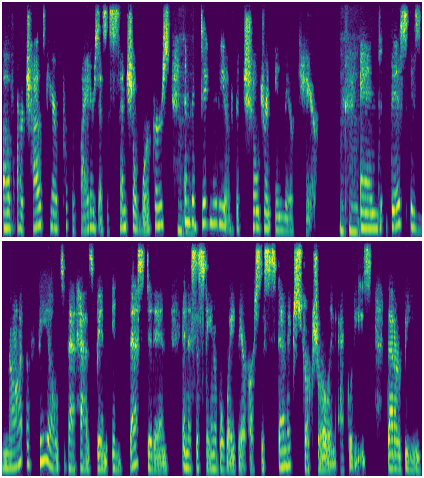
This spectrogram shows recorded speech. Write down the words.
of our child care providers as essential workers mm-hmm. and the dignity of the children in their care? Mm-hmm. And this is not a field that has been invested in in a sustainable way. There are systemic structural inequities that are being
